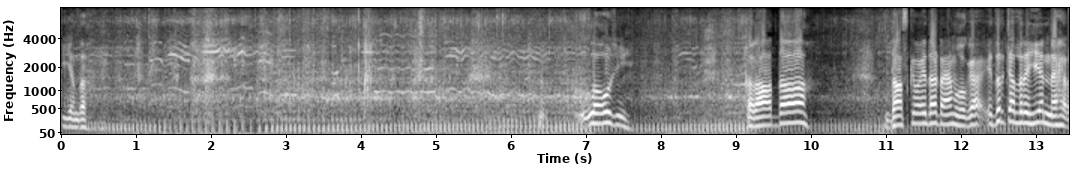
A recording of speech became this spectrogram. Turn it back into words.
ਕੀ ਜਾਂਦਾ? ਲਓ ਜੀ। ਰਾਤ ਦਾ 10 ਕੁ ਵਜੇ ਦਾ ਟਾਈਮ ਹੋ ਗਿਆ। ਇਧਰ ਚੱਲ ਰਹੀ ਹੈ ਨਹਿਰ।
